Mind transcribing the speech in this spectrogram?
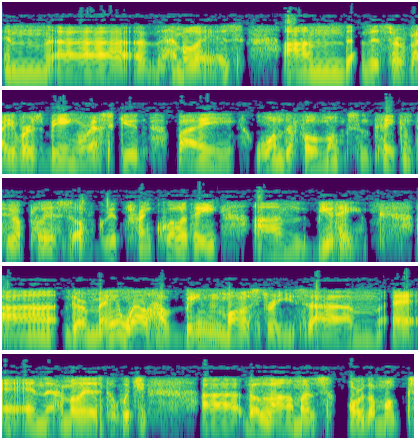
in uh, the Himalayas and the survivors being rescued by wonderful monks and taken to a place of great tranquility and beauty. Uh, there may well have been monasteries um, in the Himalayas to which uh, the lamas or the monks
